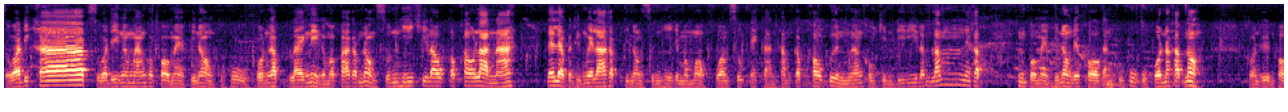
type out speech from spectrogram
สวัสดีครับ สวัสดีงามๆครับพ่อแม่พี่น้องผู้ผู้คนครับแรงนี่ก็มาป้ากับน้องซุนฮีขี้เรากับข้าวล้านนะ และแล้วก็ถึงเวลาครับพี่น้องซุนฮีจะมามอบความสุขในการทำกับข้าวพื้นเมืองของกินดีๆล้ำๆนะครับซึ่งพ่อแม่พี่น้องได้พอกันผู้ผู้ผู้คนนะครับเนาะก่อนอื่นพอ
